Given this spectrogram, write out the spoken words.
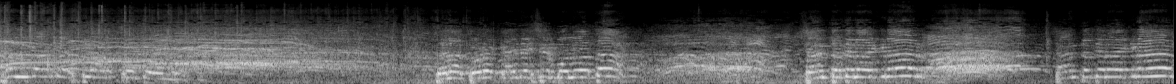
हंगामाची अडचण देऊन बसले. चला थोडं कायदेशीर बोलू आता. शांततेनं ऐकणार? शांततेनं ऐकणार?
